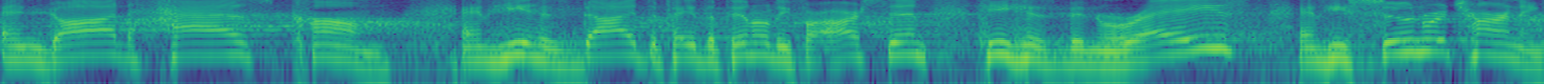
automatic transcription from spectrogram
and God has come. And He has died to pay the penalty for our sin. He has been raised, and He's soon returning.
